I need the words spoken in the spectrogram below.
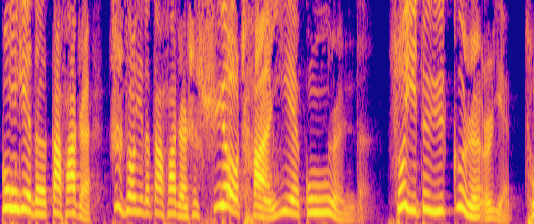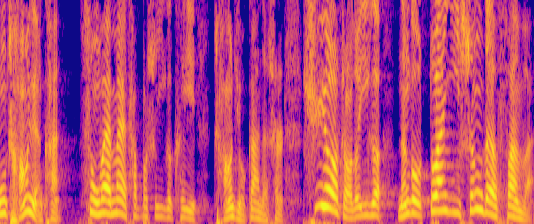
工业的大发展、制造业的大发展是需要产业工人的，所以对于个人而言，从长远看。送外卖，它不是一个可以长久干的事儿，需要找到一个能够端一生的饭碗。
